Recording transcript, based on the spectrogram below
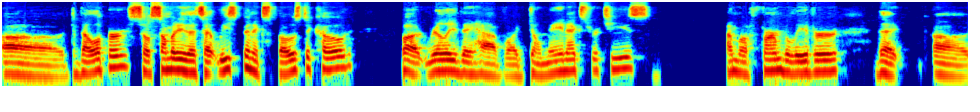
uh, developer, so somebody that's at least been exposed to code, but really they have like domain expertise. I'm a firm believer that uh,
